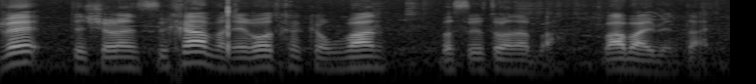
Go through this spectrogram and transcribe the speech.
ותתאם שיחה, ואני אראה אותך כמובן בסרטון הבא. ביי ביי בינתיים.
